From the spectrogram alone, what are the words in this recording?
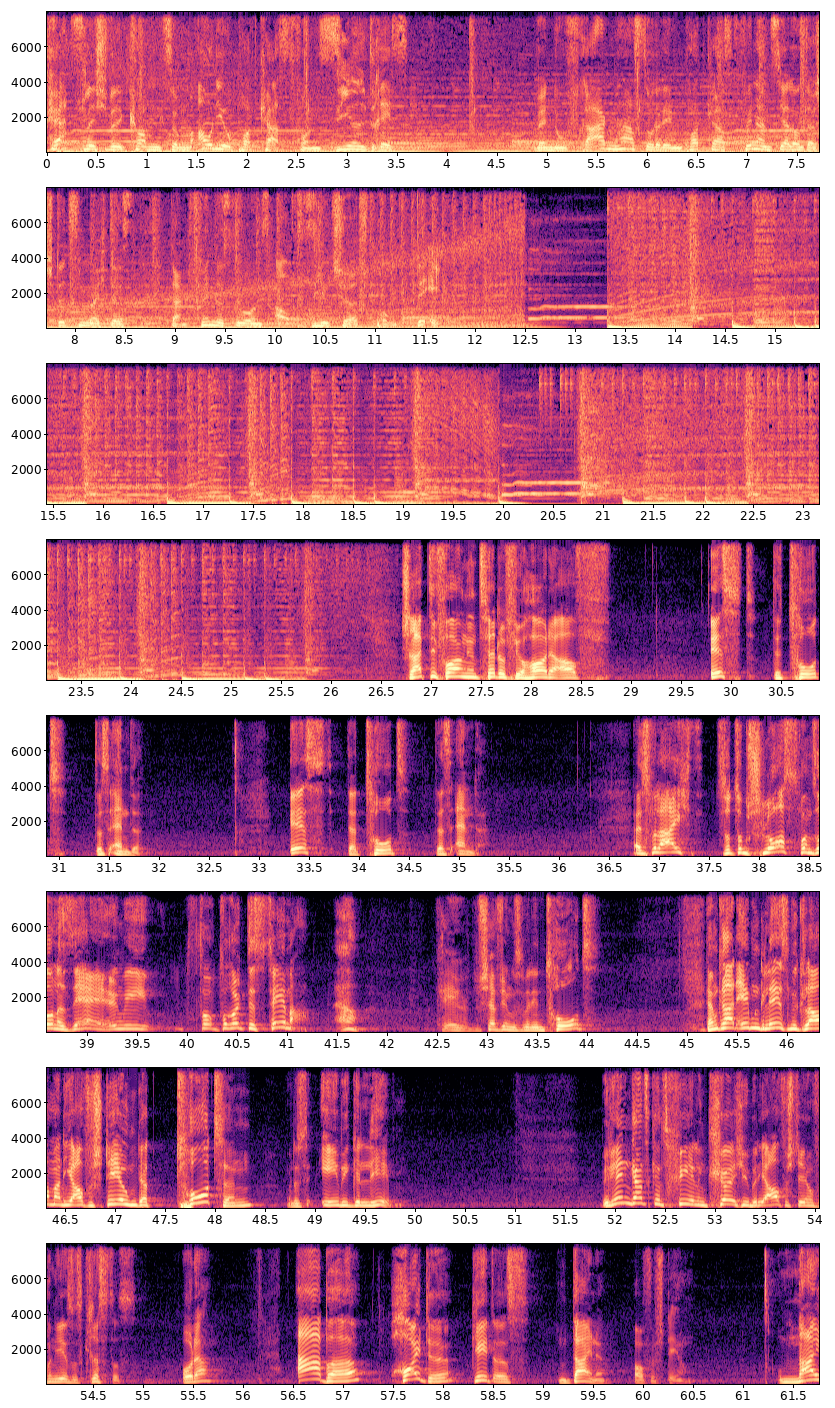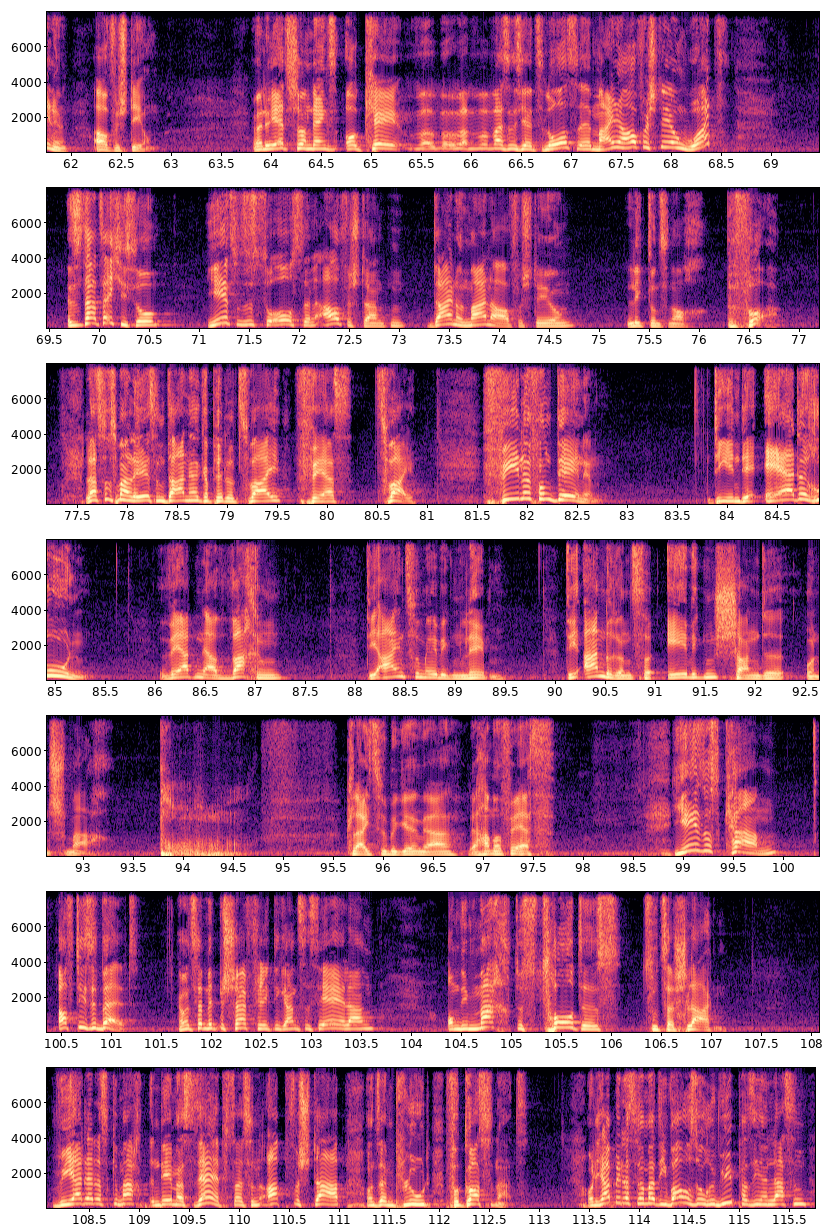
Herzlich willkommen zum Audiopodcast von Seal Dresden. Wenn du Fragen hast oder den Podcast finanziell unterstützen möchtest, dann findest du uns auf sealchurch.de. Schreib die folgenden Titel für heute auf. Ist der Tod das Ende? Ist der Tod das Ende? Es ist vielleicht so zum Schluss von so einer Serie irgendwie ver verrücktes Thema. Ja. Okay, wir beschäftigen uns mit dem Tod. Wir haben gerade eben gelesen, wir glauben an die Auferstehung der Toten und das ewige Leben. Wir reden ganz, ganz viel in Kirche über die Auferstehung von Jesus Christus, oder? Aber heute geht es um deine Auferstehung. Um meine Auferstehung. Wenn du jetzt schon denkst, okay, was ist jetzt los? Äh, meine Auferstehung? What? Es ist tatsächlich so, Jesus ist zu Ostern auferstanden. Deine und meine Auferstehung liegt uns noch bevor. Lass uns mal lesen, Daniel Kapitel 2, Vers 2. Viele von denen, die in der Erde ruhen, werden erwachen, die einen zum ewigen Leben, die anderen zur ewigen Schande und Schmach. Gleich zu Beginn, ja, der Hammervers. Jesus kam auf diese Welt. Wir haben uns damit beschäftigt, die ganze Serie lang, um die Macht des Todes zu zerschlagen. Wie hat er das gemacht? Indem er selbst als ein Opfer starb und sein Blut vergossen hat. Und ich habe mir das nochmal die Woche so Revue passieren lassen.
